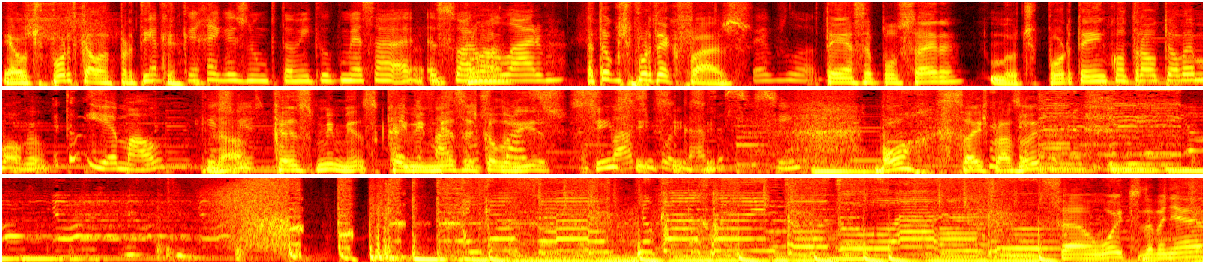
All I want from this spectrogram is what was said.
É o desporto que ela É pratica. porque carregas num botão e aquilo começa a, a soar um Claro. alarme. Então que desporto é que faz? Tem essa pulseira, o meu desporto é encontrar o telemóvel. Então, e é mau? Queres Não, canso-me imenso, queimo imensas calorias. passos, sim, passos sim, sim, casa, sim. sim, sim. Bom, 6 para as 8. Em casa, no carro, em todo lado. São 8 da manhã.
